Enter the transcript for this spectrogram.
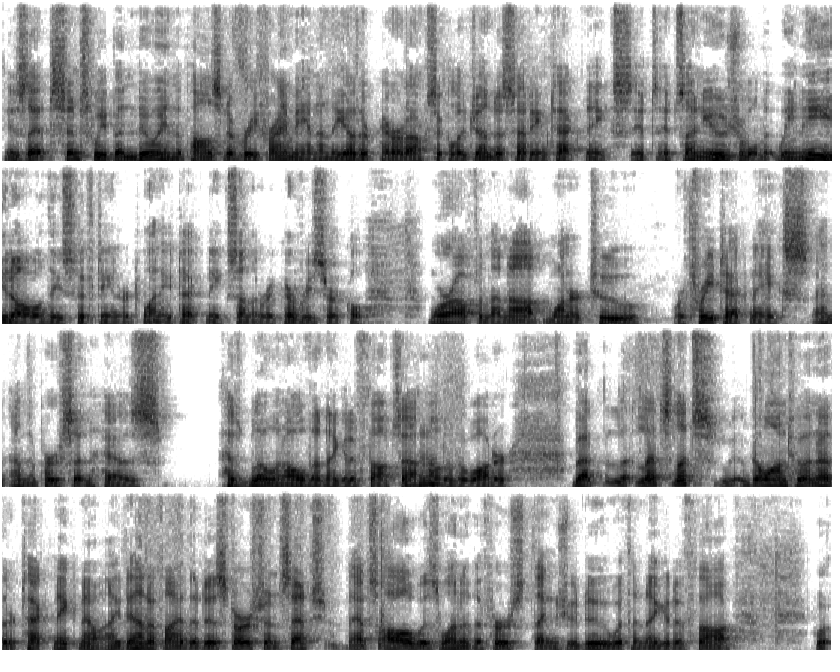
is that since we've been doing the positive reframing and the other paradoxical agenda setting techniques, it's, it's unusual that we need all of these 15 or 20 techniques on the recovery circle. More often than not, one or two or three techniques and, and the person has has blown all the negative thoughts out, out of the water. But let's let's go on to another technique now. Identify the distortions. That's that's always one of the first things you do with a negative thought. Well,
